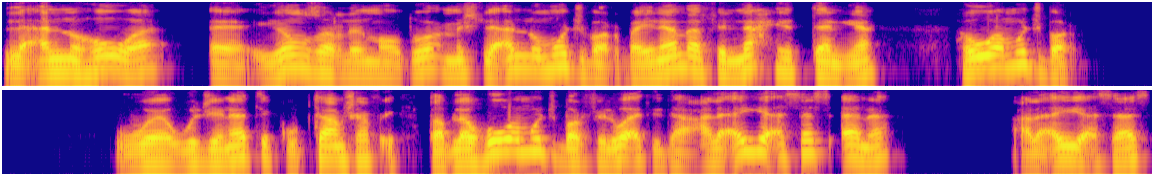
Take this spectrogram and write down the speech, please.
لأنه هو آه، ينظر للموضوع مش لأنه مجبر بينما في الناحية الثانية هو مجبر وجيناتك وبتاع مش عارف إيه. طب لو هو مجبر في الوقت ده على أي أساس أنا؟ على أي أساس؟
